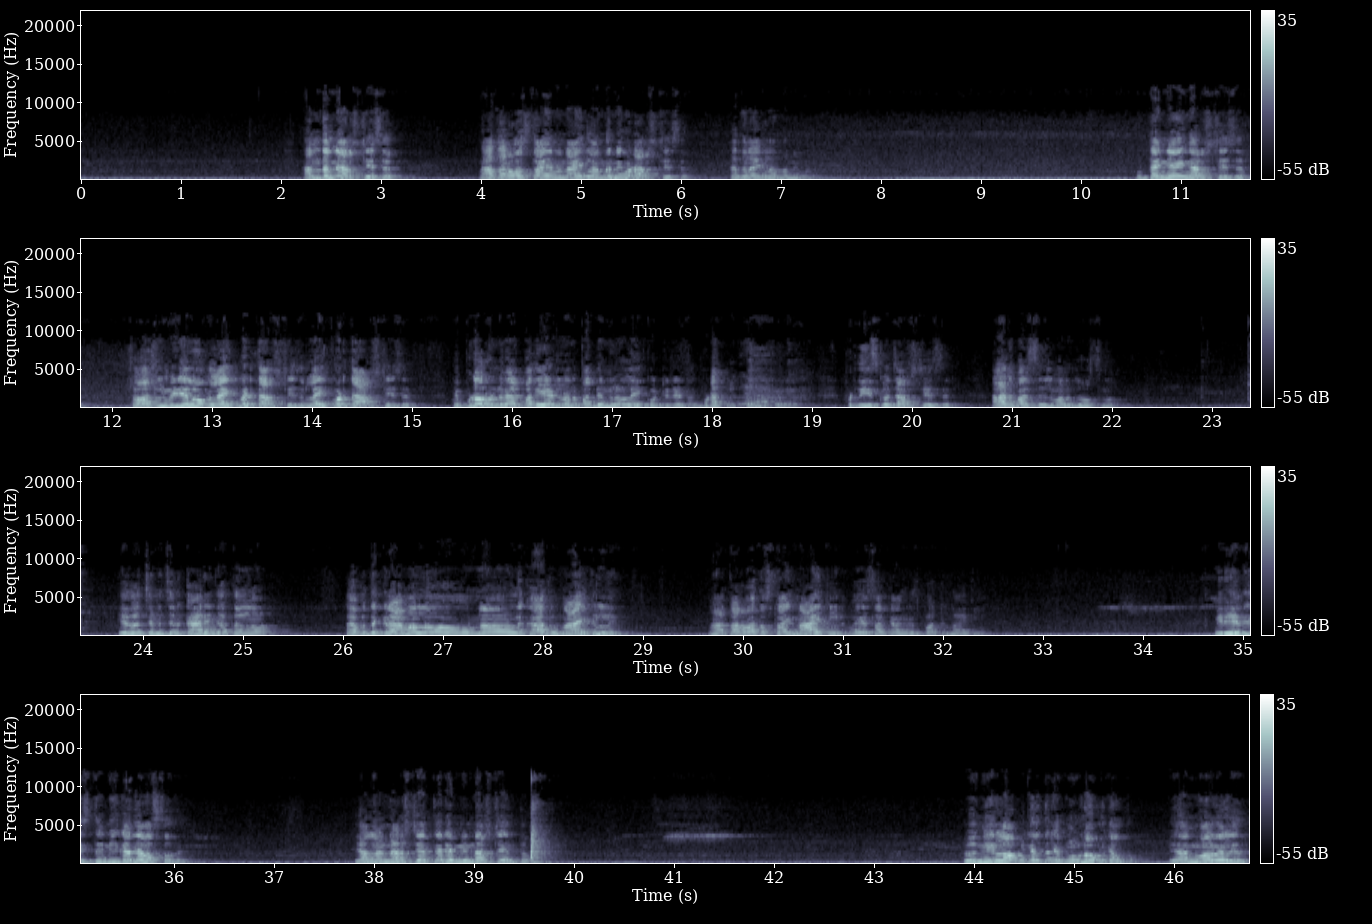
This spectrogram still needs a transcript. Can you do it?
అందరినీ అరెస్ట్ చేశారు. నా తర్వాత స్థాయి నాయకులందరినీ కూడా అరెస్ట్ చేశారు. పెద్ద నాయకులందరినీ కూడా. పుట్టి అన్యాయంగా అరెస్ట్ చేశారు. సోషల్ మీడియాలో ఒక లైక్ పెడితే అరెస్ట్ చేశారు లైక్ కొడితే అరెస్ట్ చేశారు. ఎప్పుడో రెండు వేల పదిహేడులోనూ పద్దెనిమిదిలో లైక్ కొట్టేటట్టు ఇప్పుడు ఇప్పుడు తీసుకొచ్చి అరెస్ట్ చేశారు. అలాంటి పరిస్థితులు మనం చూస్తున్నాం. ఏదో చిన్న చిన్న కార్యకర్తలను లేకపోతే గ్రామాల్లో ఉన్న వాళ్ళని కాదు నాయకుల్ని. నా తర్వాత స్థాయి నాయకుల్ని వైఎస్ఆర్ కాంగ్రెస్ పార్టీ నాయకుల్ని. మీరు ఏది ఇస్తే మీకు అదే వస్తుంది. ఇవాళ నన్ను అరెస్ట్ చేస్తే రేపు నిన్ను అరెస్ట్ చేస్తాం ఈరోజు నేను లోపలికి వెళ్తే రేపు నువ్వు లోపలికి వెళ్తాం ఏ అనుమానమే లేదు.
